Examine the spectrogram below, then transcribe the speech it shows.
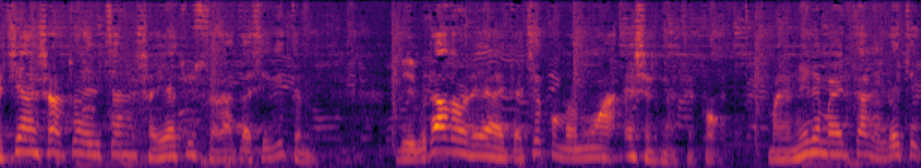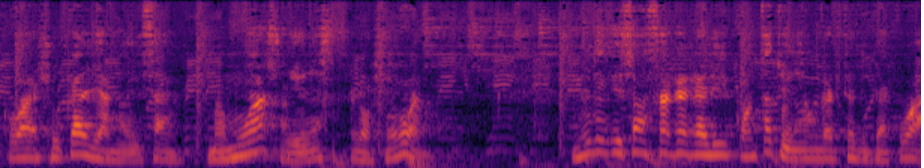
Etxean sartu ditzen saiatu zarataz egiten. Vibradorea eta etxeko mamua ez esnatzeko. Baina nire maitean erotikoa sukaldean no izan. Mamua zorionez lo zegoen. Nire gizon zakagari kontatu nion gertatutakoa,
